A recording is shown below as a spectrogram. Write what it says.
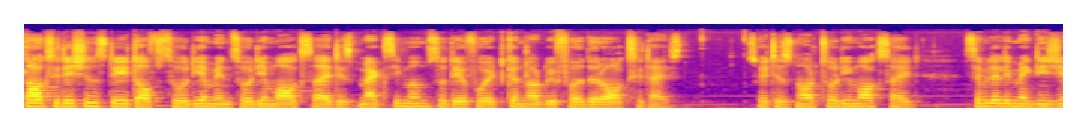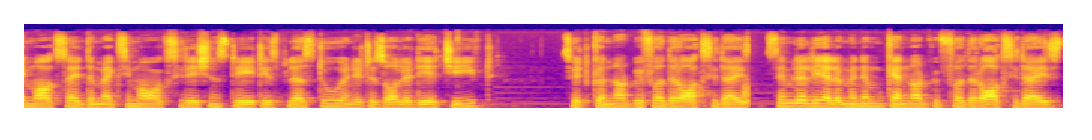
The oxidation state of sodium in sodium oxide is maximum so therefore it cannot be further oxidized. So it is not sodium oxide. Similarly magnesium oxide the maximum oxidation state is plus 2 and it is already achieved so it cannot be further oxidized Similarly, aluminum cannot be further oxidized.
